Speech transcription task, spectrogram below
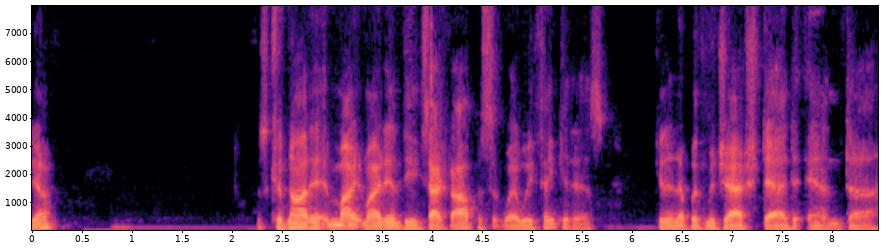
Yeah. This could not it might might end the exact opposite way we think it is. Could end up with Majash dead and uh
